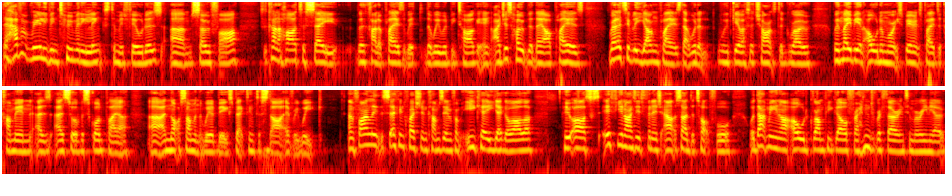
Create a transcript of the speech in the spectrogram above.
There haven't really been too many links to midfielders um, so far, so it's kind of hard to say the kind of players that we that we would be targeting. I just hope that they are players relatively young players that would would give us a chance to grow with maybe an older, more experienced player to come in as as sort of a squad player uh, and not someone that we would be expecting to start every week. And finally, the second question comes in from Ek Yegoala, who asks if United finish outside the top four, would that mean our old grumpy girlfriend, referring to Mourinho,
